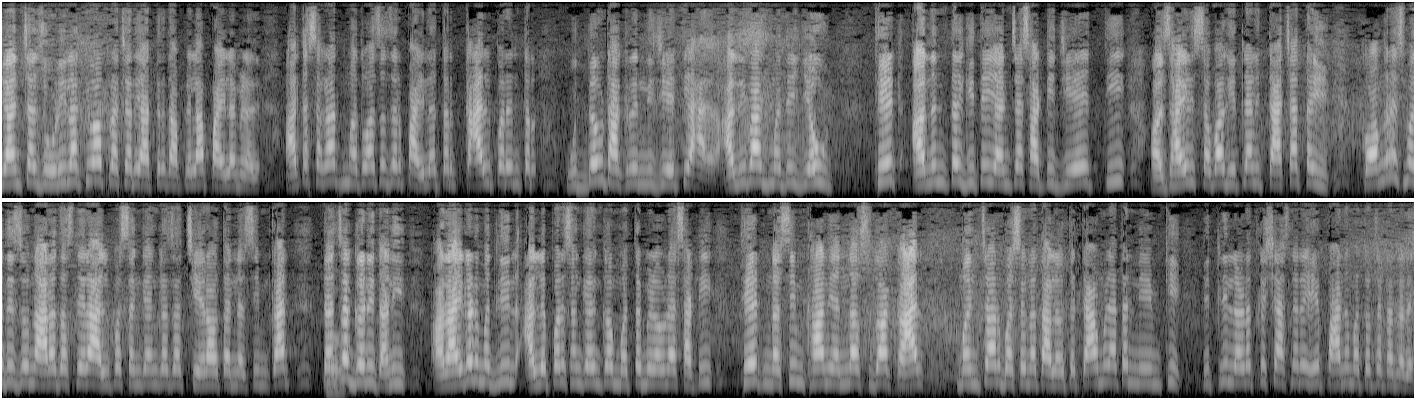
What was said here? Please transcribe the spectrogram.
यांच्या जोडीला किंवा प्रचार यात्रेत आपल्याला पाहायला मिळाले. आता सगळ्यात महत्वाचं जर पाहिलं तर कालपर्यंत उद्धव ठाकरेंनी जी आहे ती अलिबागमध्ये येऊन थेट अनंत गीते यांच्यासाठी जी ती जाहीर सभा घेतली आणि त्याच्यातही काँग्रेसमध्ये जो नाराज असलेला अल्पसंख्याकाचा चेहरा होता नसीम खान त्याचं गणित आणि रायगड मधील अल्पसंख्याक मतं मिळवण्यासाठी थेट नसीम खान यांना सुद्धा काल मंचावर बसवण्यात आलं होतं. त्यामुळे आता नेमकी इथली लढत कशी असणार आहे हे पाहणं महत्वाचं ठरणार आहे.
